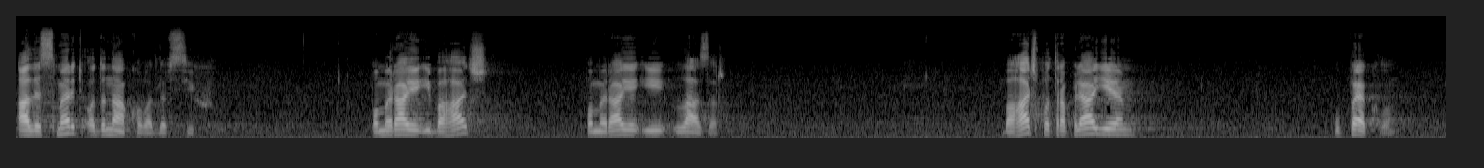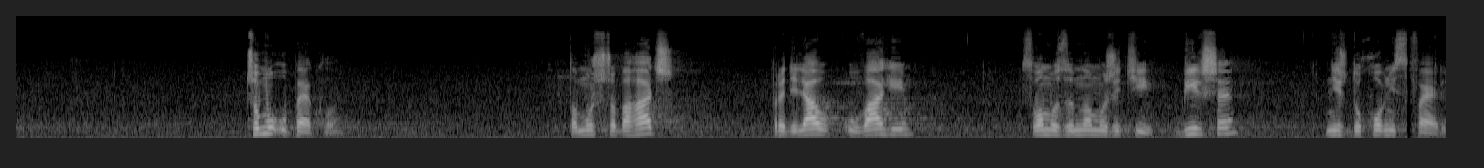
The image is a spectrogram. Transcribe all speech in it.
Але смерть однакова для всіх. Помирає і багач, помирає і лазар. Багач потрапляє у пекло. Чому у пекло? Тому що багач приділяв уваги своєму земному житті більше, ніж в духовній сфері.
